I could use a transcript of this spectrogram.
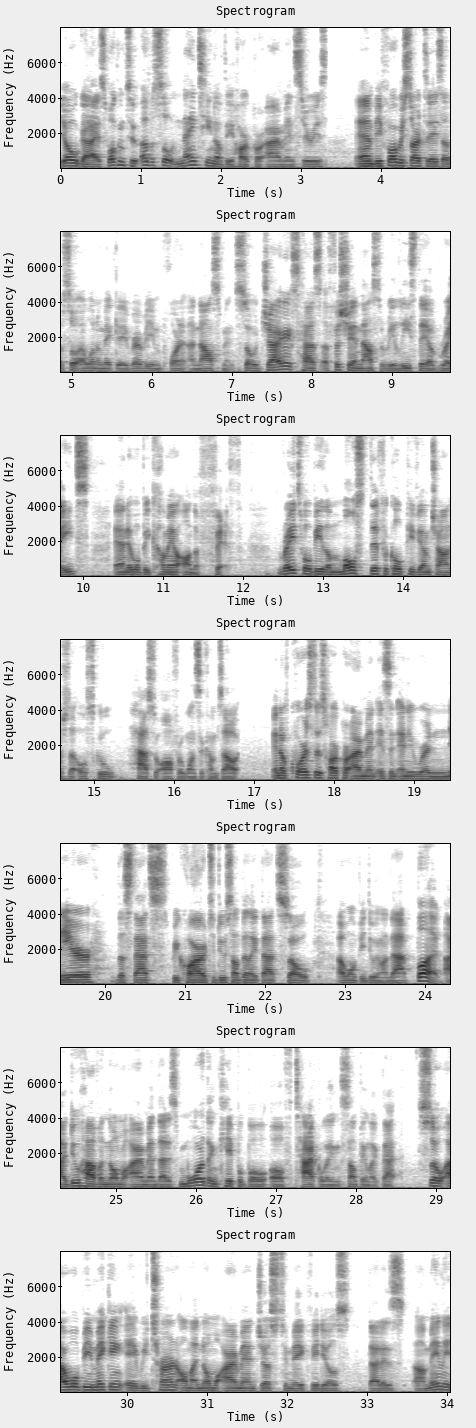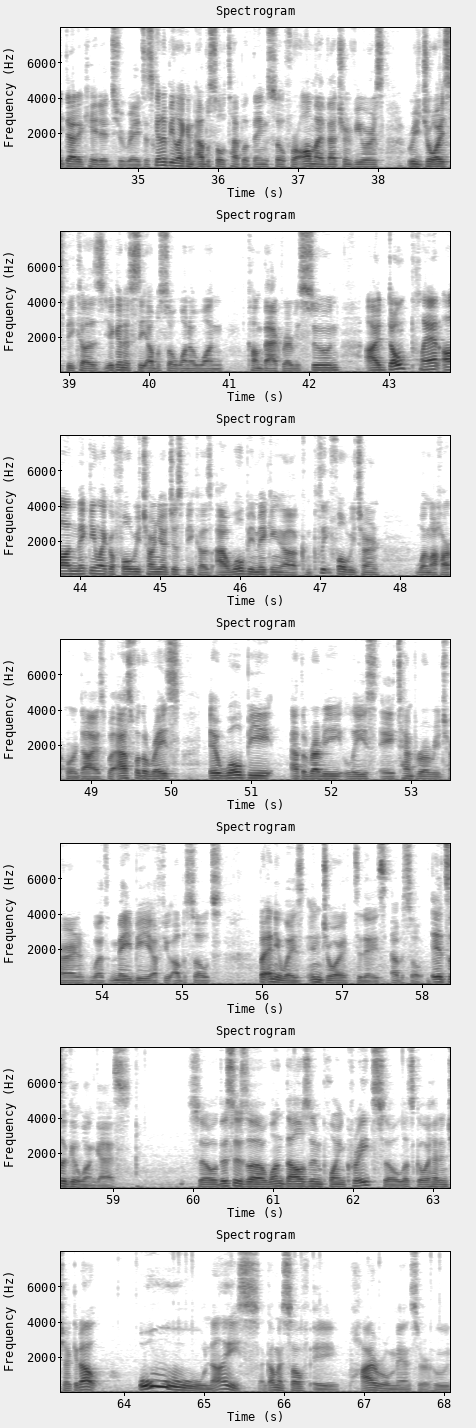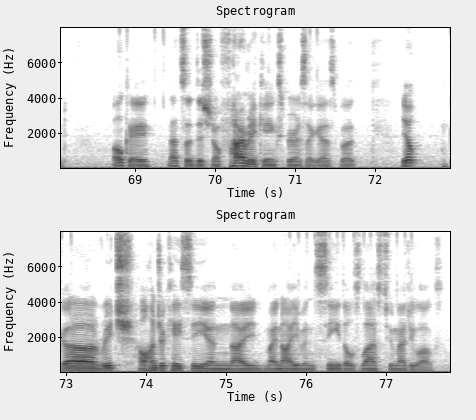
Yo guys, welcome to episode 19 of the Hardcore Iron Man series. And before we start today's episode, I want to make a very important announcement. So Jagex has officially announced the release day of Raids, and it will be coming out on the 5th. Raids will be the most difficult PVM challenge that Old School has to offer once it comes out. And of course, this Hardcore Iron Man isn't anywhere near the stats required to do something like that, so I won't be doing on that. But I do have a normal Iron Man that is more than capable of tackling something like that. So I will be making a return on my normal Iron Man just to make videos that is uh, mainly dedicated to raids. It's going to be like an episode type of thing. So for all my veteran viewers, rejoice because you're going to see episode 101 come back very soon. I don't plan on making like a full return yet just because I will be making a complete full return when my hardcore dies. But as for the raids, it will be at the very least a temporary return with maybe a few episodes. But anyways, enjoy today's episode. It's a good one, guys. So this is a 1000 point crate, so let's go ahead and check it out. Oh, nice. I got myself a Pyromancer hood. Okay, that's additional fire making experience, I guess, but yep. Gonna reach 100 KC and I might not even see those last two magic logs.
